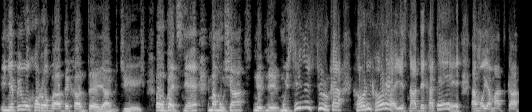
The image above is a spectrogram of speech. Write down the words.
i nie było choroby ADHD jak dziś. Obecnie mamusia, mój syn, córka chory, chora jest na ADHD, a moja matka,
